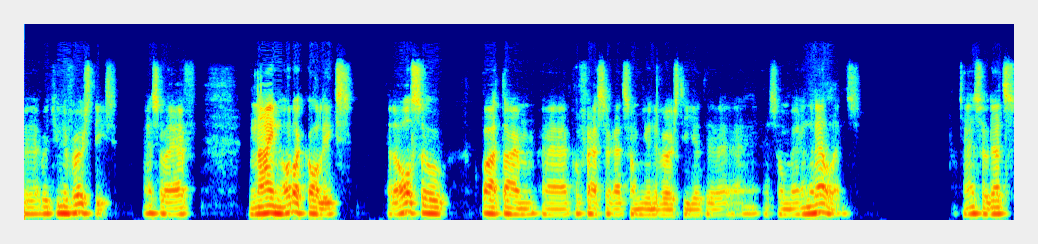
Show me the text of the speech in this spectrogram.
uh, with universities. And so I have nine other colleagues that are also part-time professor at some university at somewhere in the Netherlands. And so that's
